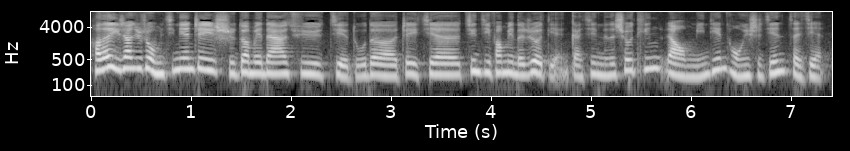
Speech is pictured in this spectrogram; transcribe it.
好的，以上就是我们今天这一时段为大家去解读的这些经济方面的热点。感谢您的收听，让我们明天同一时间再见。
